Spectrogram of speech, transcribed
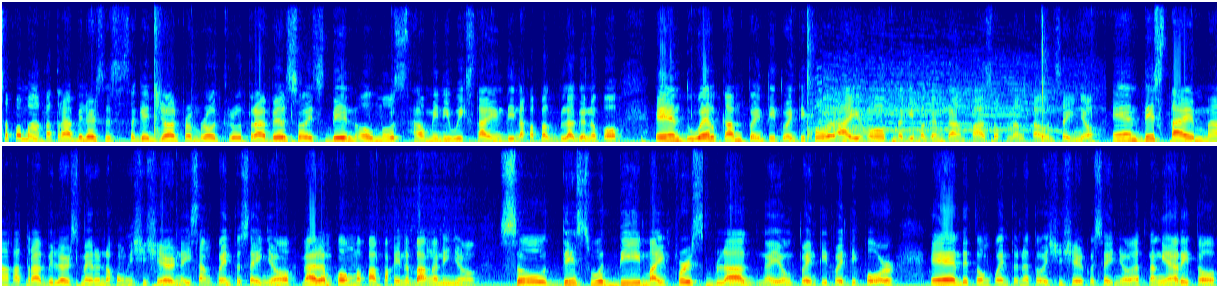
Kumusta pa mga ka-travelers? This is again John from Road Crew Travel. So, it's been almost how many weeks tayo hindi nakapag-vlog ano po. And welcome 2024. I hope naging maganda ang pasok ng taon sa inyo. And this time, mga ka-travelers, meron akong isi-share na isang kwento sa inyo na alam kong mapapakinabangan ninyo. So, this would be my first vlog ngayong 2024. And itong kwento na to, isi-share ko sa inyo at nangyari to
